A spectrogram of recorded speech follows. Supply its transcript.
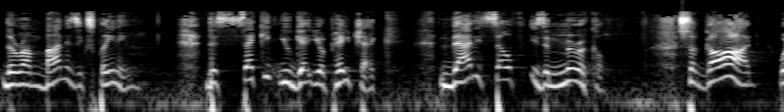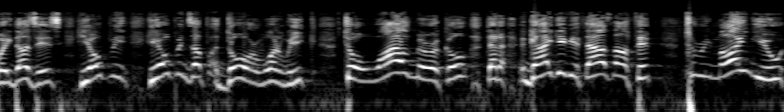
the Ramban is explaining the second you get your paycheck, that itself is a miracle. So God, what he does is, he open, he opens up a door one week to a wild miracle that a, a guy gave you a thousand dollar tip to remind you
